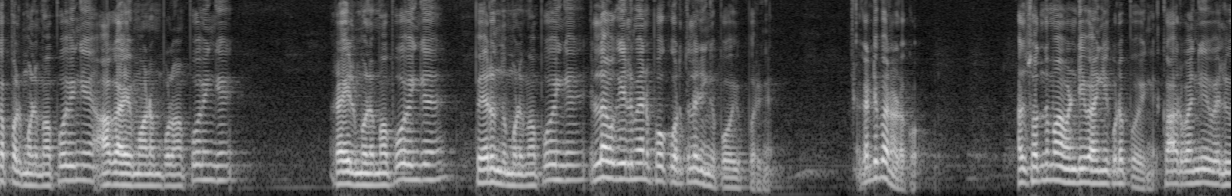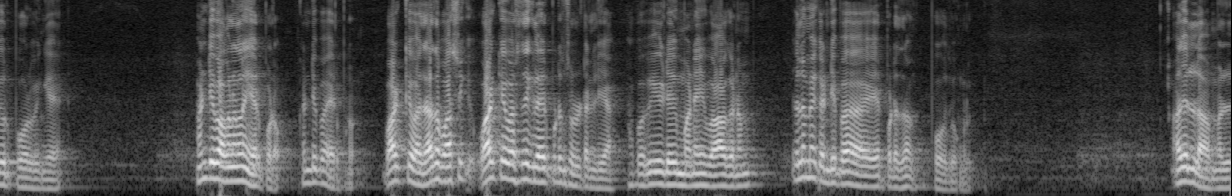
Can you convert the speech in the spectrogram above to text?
கப்பல் மூலிமா போவீங்க ஆகாயமானம் மூலமாக போவீங்க ரயில் மூலிமா போவீங்க பேருந்து மூலிமா போவீங்க எல்லா வகையிலுமே போக்குவரத்தில் நீங்கள் போய் போகிறீங்க கண்டிப்பாக நடக்கும். அது சொந்தமாக வண்டி வாங்கி கூட போவீங்க கார் வாங்கி வெளியூர் போவீங்க. வண்டி வாகனம்லாம் ஏற்படும் கண்டிப்பாக ஏற்படும். வாழ்க்கை அதாவது வசதி வாழ்க்கை வசதிகள் ஏற்படும் சொல்லிட்டேன் இல்லையா? அப்போ வீடு மனை வாகனம் எல்லாமே கண்டிப்பாக ஏற்பட தான் போகுது உங்களுக்கு. அது இல்லாமல்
